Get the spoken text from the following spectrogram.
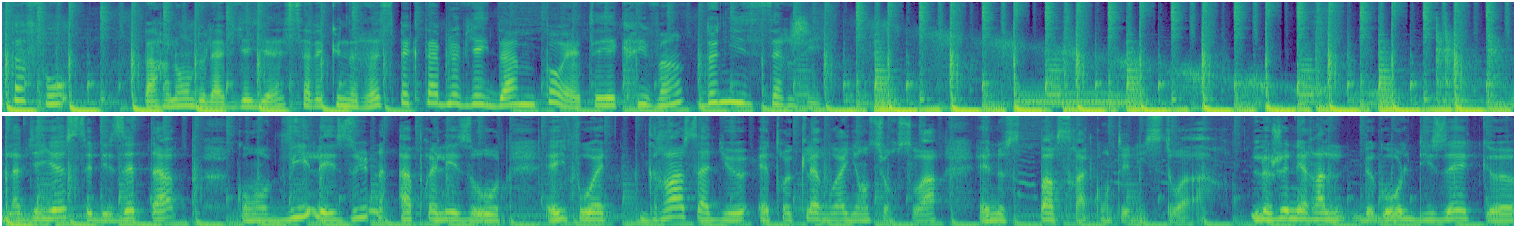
C'est pas faux. Parlons de la vieillesse avec une respectable vieille dame, poète et écrivain, Denise Sergi. La vieillesse, c'est des étapes qu'on vit les unes après les autres. Et il faut être, grâce à Dieu, être clairvoyant sur soi et ne pas se raconter l'histoire. Le général de Gaulle disait que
